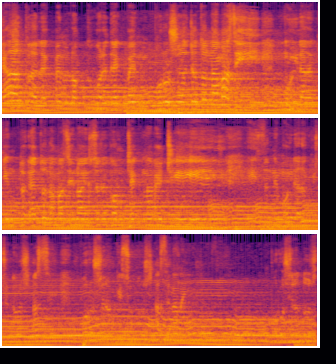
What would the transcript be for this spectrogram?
খেয়াল করে দেখবেন, লক্ষ্য করে দেখবেন, পুরুষরা যত নামাজি, মহিলারা কিন্তু এত নামাজি নয়, সেরকম ঠিক না বেঠি। এই জন্য মহিলারও কিছু দোষ আছে, পুরুষেরও কিছু দোষ আছে না নাই? পুরুষের দোষ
